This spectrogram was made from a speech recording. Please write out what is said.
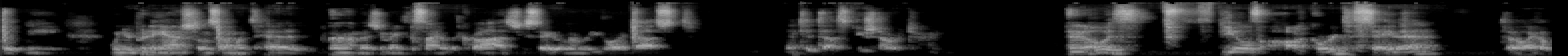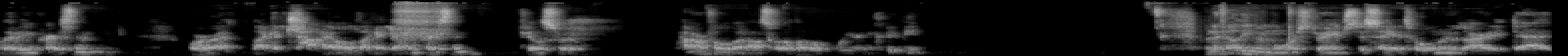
litany. When you're putting ashes on someone's head, um, as you make the sign of the cross, you say, Remember, you are dust, and to dust you shall return. And it always feels awkward to say that to like a living person or a, like a child, like a young person. It feels sort of powerful, but also a little weird and creepy. But it felt even more strange to say it to a woman who's already dead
